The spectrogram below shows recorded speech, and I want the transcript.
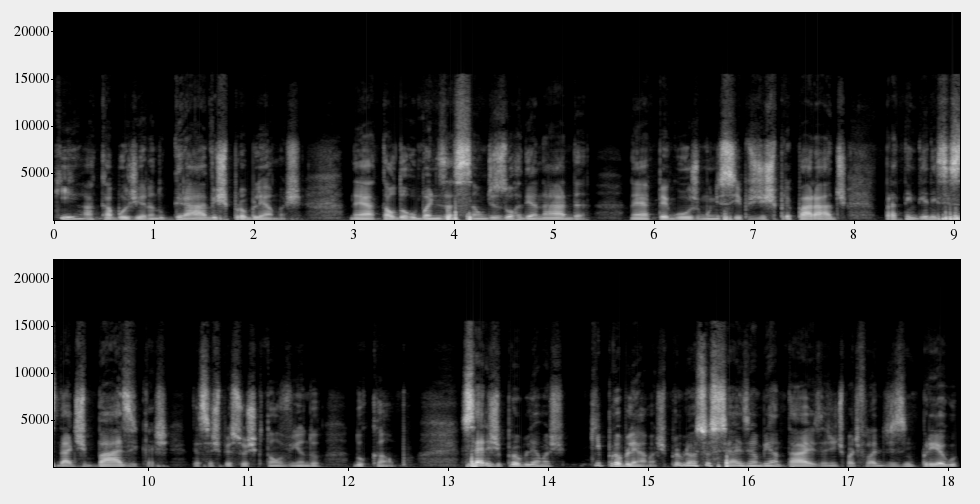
que acabou gerando graves problemas. Né? A tal da urbanização desordenada, né, pegou os municípios despreparados para atender necessidades básicas dessas pessoas que estão vindo do campo. Séries de problemas que problemas? Problemas sociais e ambientais. A gente pode falar de desemprego,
